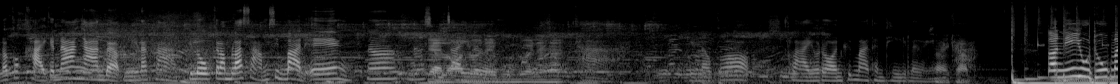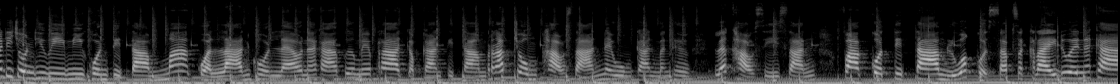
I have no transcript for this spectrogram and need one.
แล้วก็ขายกันหน้างานแบบนี้ละค่ะ กิโลกรัมละ 30 บาทเองนะน่าสแก่นร้ใจอนเลด้วยยได้บุญด้วยนะฮะ ค่ะเห็นแล้วก็คลายร้อนขึ้นมาทันทีเลยใช่นะครัคะ บ ตอนนี้ YouTube มติชนทีวีมีคนติดตามมากกว่าล้านคนแล้วนะคะ เพื่อไม่พลาดกับการติดตามรับชมข่าวสารในวงการบันเทิง และข่าวสีสัน ฝากกดติดตามหรือว่ากด Subscribe ด้วยนะคะ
